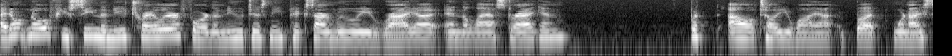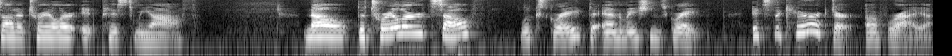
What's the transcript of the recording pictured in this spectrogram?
I don't know if you've seen the new trailer for the new Disney Pixar movie Raya and the Last Dragon. But I'll tell you why. I, but when I saw the trailer, it pissed me off. Now, the trailer itself looks great, the animation's great. It's the character of Raya.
